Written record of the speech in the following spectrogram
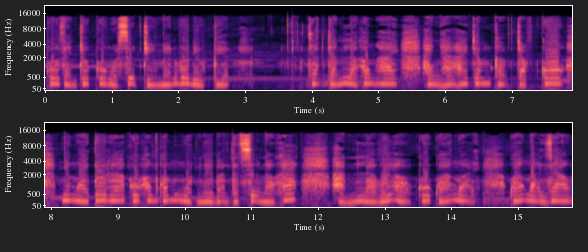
cô dành cho cô một sự trìu mến vô điều kiện chắc chắn là không ai hành hạ hay châm chọc cô, nhưng ngoài tôi ra cô không có một người bạn thật sự nào khác. Hẳn là với họ cô quá ngoại quá ngoại giao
